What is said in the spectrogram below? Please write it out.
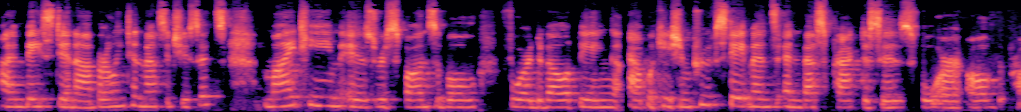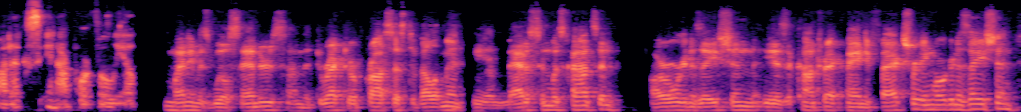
I'm based in uh, Burlington, Massachusetts. My team is responsible for developing application proof statements and best practices for all of the products in our portfolio. My name is Will Sanders. I'm the director of process development in Madison, Wisconsin. Our organization is a contract manufacturing organization.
